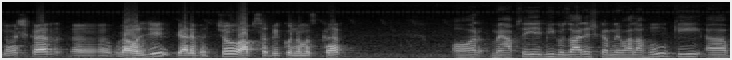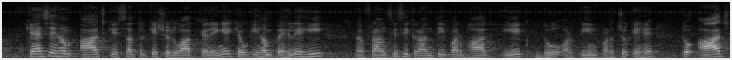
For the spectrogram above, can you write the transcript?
नमस्कार राहुल जी, प्यारे बच्चों, आप सभी को नमस्कार। और मैं आपसे ये भी गुजारिश करने वाला हूँ कि आ, कैसे हम आज के सत्र की शुरुआत करेंगे क्योंकि हम पहले ही फ्रांसीसी क्रांति पर भाग एक दो और तीन पढ़ चुके हैं। तो आज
